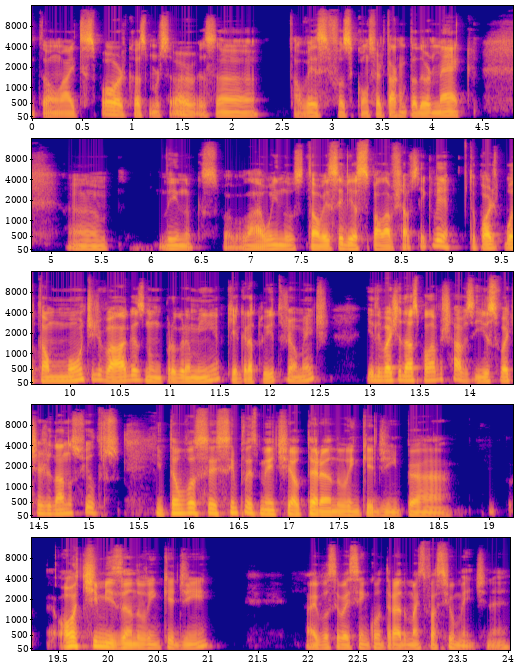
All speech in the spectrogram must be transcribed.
Então, IT Support, Customer Service, uh, talvez se fosse consertar computador Mac, uh, Linux, blá, blá, blá, Windows, talvez você vê essas palavras-chave, você tem que ver. Tu pode botar um monte de vagas num programinha, que é gratuito, geralmente, e ele vai te dar as palavras-chave. E isso vai te ajudar nos filtros. Então, você simplesmente alterando o LinkedIn para otimizando o LinkedIn, aí você vai ser encontrado mais facilmente, né?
